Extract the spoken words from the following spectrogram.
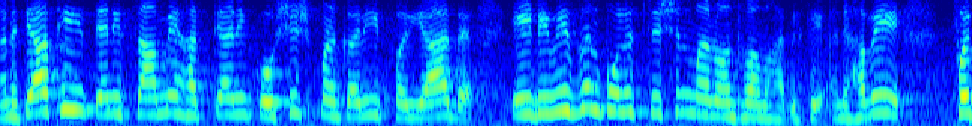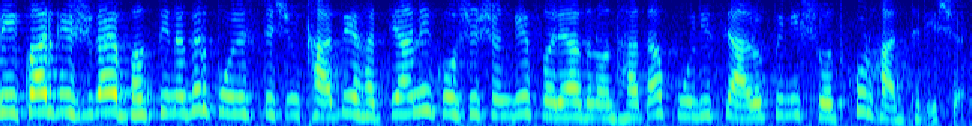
અને ત્યાંથી તેની સામે હત્યાની કોશિશ પણ કરી ફરિયાદ એ ડિવિઝન પોલીસ સ્ટેશનમાં નોંધવામાં આવી હતી અને હવે ફરી એકવાર કહી શકાય ભક્તિનગર પોલીસ સ્ટેશન ખાતે હત્યાની કોશિશ અંગે ફરિયાદ નોંધાતા પોલીસે આરોપીની શોધખોળ હાથ ધરી છે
